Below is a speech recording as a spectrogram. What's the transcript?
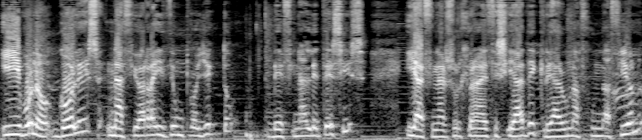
Y bueno, Goles nació a raíz de un proyecto de final de tesis y al final surgió la necesidad de crear una fundación.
